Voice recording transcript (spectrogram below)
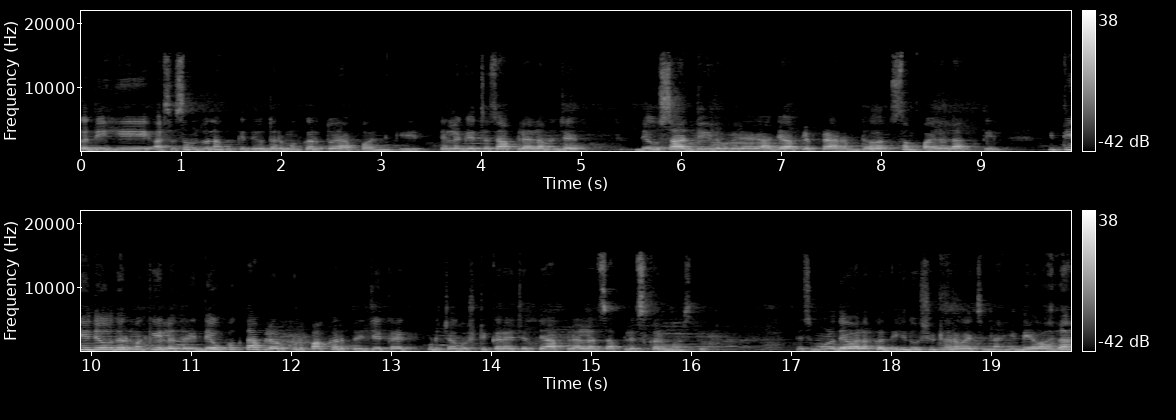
कधीही असं समजू नका की देवधर्म करतोय आपण की ते लगेचच आपल्याला म्हणजे देव साथ देईल वगैरे आधी आपले प्रारब्ध संपायला लागतील. कितीही देवधर्म केलं तरी देव फक्त आपल्यावर कृपा करते जे काही पुढच्या गोष्टी करायच्या ते आपल्यालाच आपलेच कर्म असतात. त्याच्यामुळे देवाला कधीही दोषी ठरवायचे नाही. देवाला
